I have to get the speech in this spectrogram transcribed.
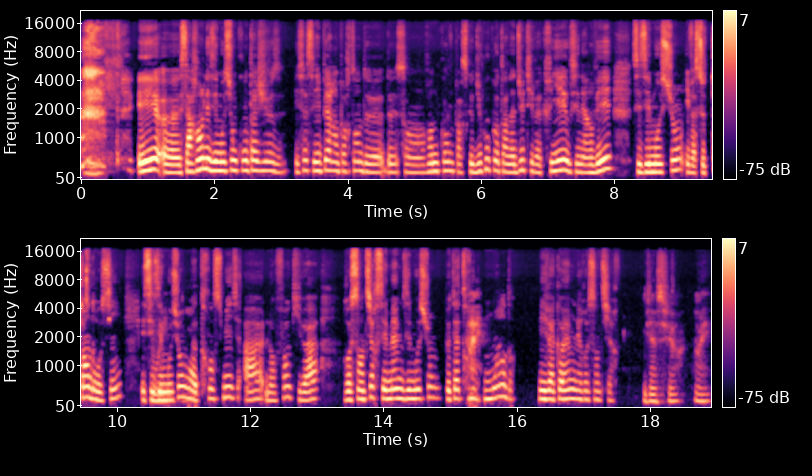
Et ça rend les émotions contagieuses. Et ça, c'est hyper important de, s'en rendre compte parce que du coup, quand un adulte, il va crier ou s'énerver, ses émotions, il va se tendre aussi. Et ses émotions vont être transmises à l'enfant qui va ressentir ces mêmes émotions. Peut-être moindres, mais il va quand même les ressentir. Bien sûr, oui.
